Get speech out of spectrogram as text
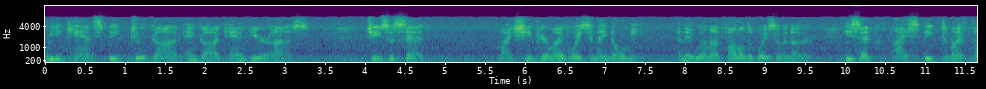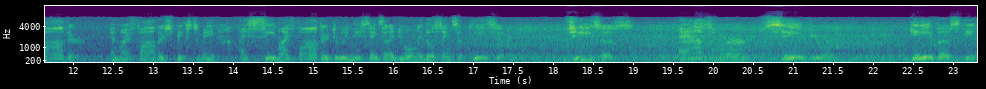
we can speak to God and God can hear us. Jesus said, My sheep hear my voice and they know me, and they will not follow the voice of another. He said, I speak to my Father, and my Father speaks to me. I see my Father doing these things, and I do only those things that please Him. Jesus, as our Savior, gave us the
